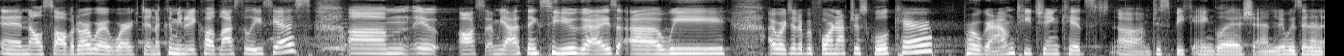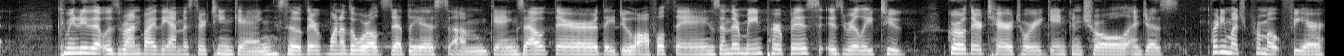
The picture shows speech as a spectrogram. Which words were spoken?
in El Salvador where I worked in a community called Las Delicias. Um, it, awesome. Yeah, thanks to you guys. Uh, we, I worked at a before and after school care program teaching kids um, to speak English, and it was in a community that was run by the MS-13 gang. So they're one of the world's deadliest um, gangs out there. They do awful things, and their main purpose is really to grow their territory, gain control, and just pretty much promote fear.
